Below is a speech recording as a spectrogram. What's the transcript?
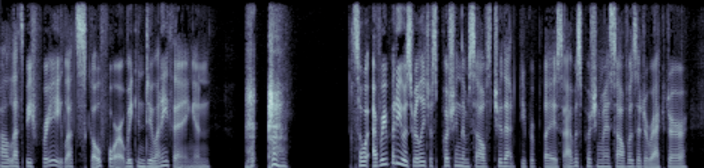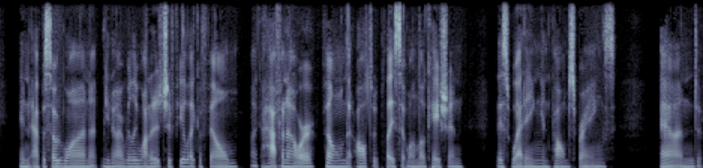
uh, let's be free. Let's go for it. We can do anything and so everybody was really just pushing themselves to that deeper place. I was pushing myself as a director in episode one. You know, I really wanted it to feel like a film, like a half an hour film that all took place at one location, this wedding in Palm Springs. And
